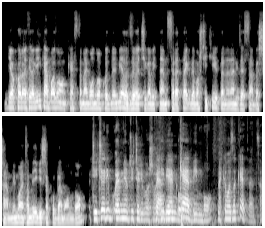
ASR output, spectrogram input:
Gyakorlatilag inkább azon kezdtem el gondolkodni, hogy mi az a zöldség, amit nem szeretek, de most így hirtelen nem jut eszembe semmi, majd ha mégis, akkor bemondom. Csicseri, nem csicseri most, hogy hívják? Kelbimbo. Nekem az a kedvencem.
